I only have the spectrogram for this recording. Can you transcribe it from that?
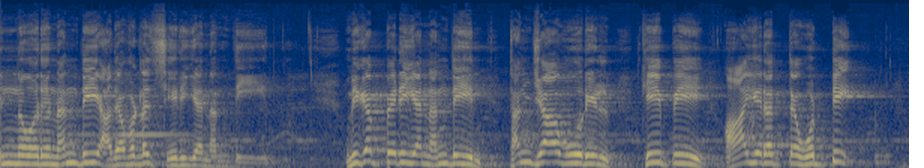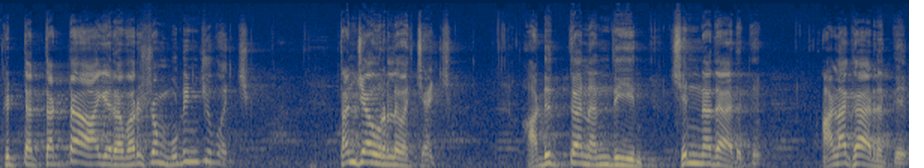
இன்னொரு நந்தி அதைவிட சிறிய நந்தி. மிகப்பெரிய நந்தி தஞ்சாவூரில் கிபி ஆயிரத்தை ஒட்டி கிட்டத்தட்ட ஆயிரம் வருஷம் முடிஞ்சு போச்சு. தஞ்சாவூரில் வச்சாச்சு. அடுத்த நந்தியின் சின்னதாக இருக்குது அழகாக இருக்குது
